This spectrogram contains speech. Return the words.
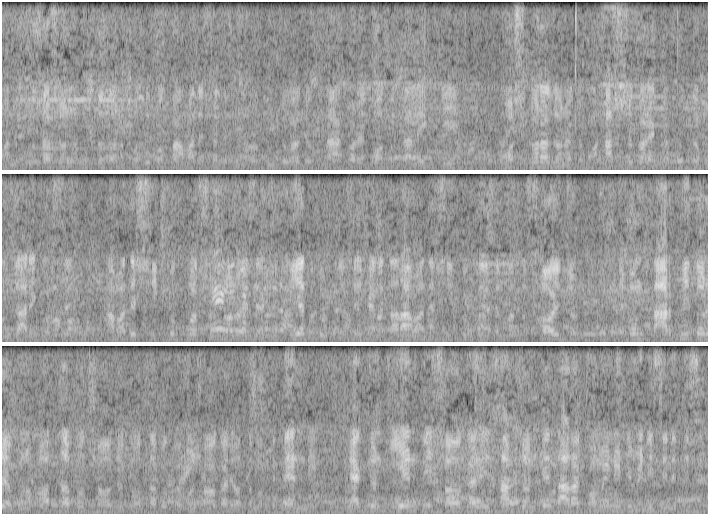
মানে প্রশাসন ঊর্ধ্বতন কর্তৃপক্ষ আমাদের সাথে কোনো রকম যোগাযোগ না করে গতকাল একটি মস্করাজনক এবং হাস্যকর একটা প্রজ্ঞাপন জারি করছে। আমাদের শিক্ষক পদ শূন্য রয়েছে একশো তিয়াত্তরটি সেখানে তারা আমাদের শিক্ষক দিয়েছেন মাত্র ছয়জন এবং তার ভিতরে কোনো অধ্যাপক, সহযোগী অধ্যাপক এবং সহকারী অধ্যাপককে দেননি। একজন ইএনপি সহকারী সার্জনকে তারা কমিউনিটি মেডিসিনে দিয়েছেন।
